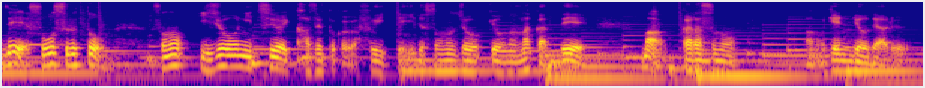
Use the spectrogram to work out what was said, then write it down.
で、そうすると、その異常に強い風とかが吹いているその状況の中で、まあ、ガラスのあの原料である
